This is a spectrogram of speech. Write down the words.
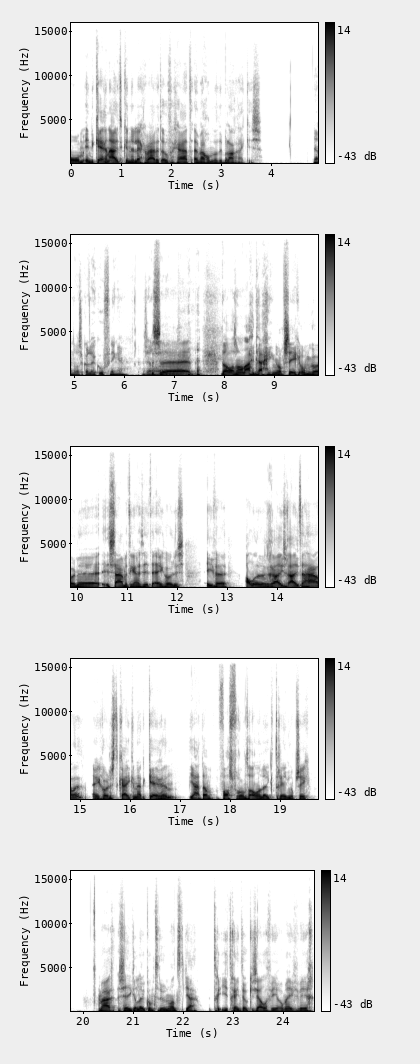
om in de kern uit te kunnen leggen waar het over gaat en waarom dat belangrijk is. Ja, dat was ook een leuke oefening, hè? Dus uh, dat was al een uitdaging op zich om gewoon uh, samen te gaan zitten en gewoon dus even alle ruis eruit te halen en gewoon eens te kijken naar de kern. Ja, dat was voor ons al een leuke training op zich. Maar zeker leuk om te doen, want ja, je traint ook jezelf weer om even weer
